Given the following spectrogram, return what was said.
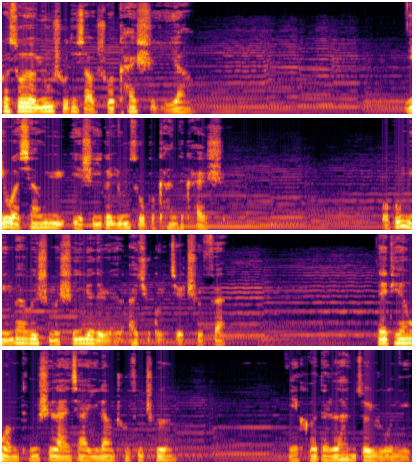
和所有庸俗的小说开始一样，你我相遇也是一个庸俗不堪的开始。我不明白为什么深夜的人爱去鬼街吃饭。那天我们同时拦下一辆出租车。你喝得烂醉如泥，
